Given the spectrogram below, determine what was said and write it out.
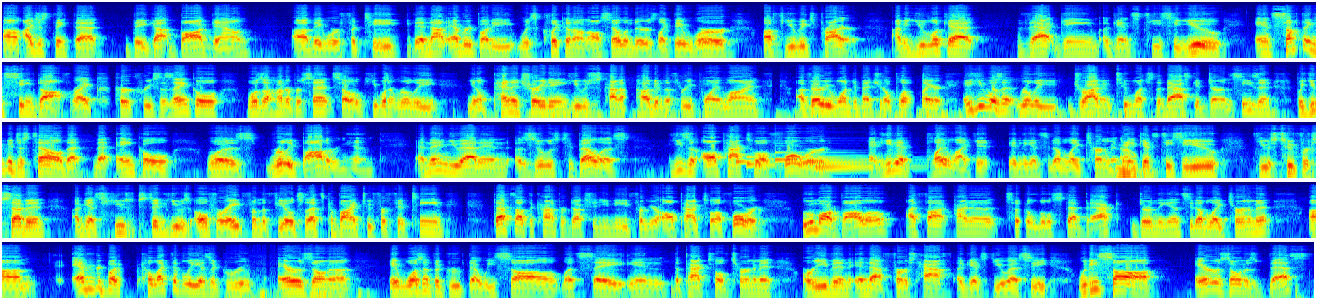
Uh, I just think that they got bogged down. Uh, they were fatigued, and not everybody was clicking on all cylinders like they were a few weeks prior. I mean, you look at that game against TCU, and something seemed off, right? Kerr Kriisa's ankle was 100%, so he wasn't really, you know, penetrating. He was just kind of hugging the three-point line a very one-dimensional player, and he wasn't really driving too much to the basket during the season. But you could just tell that that ankle was really bothering him. And then you add in Azuolas Tubelis. He's an All Pac-12 forward and he didn't play like it in the NCAA tournament. I mean, against TCU, he was two for seven. Against Houston, he was 0 for 8 from the field. So that's combined two for 15. That's not the kind of production you need from your All Pac-12 forward. Oumar Ballo, I thought, kind of took a little step back during the NCAA tournament. Um, everybody collectively as a group, Arizona, it wasn't the group that we saw, let's say, in the Pac-12 tournament or even in that first half against USC. We saw Arizona's best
